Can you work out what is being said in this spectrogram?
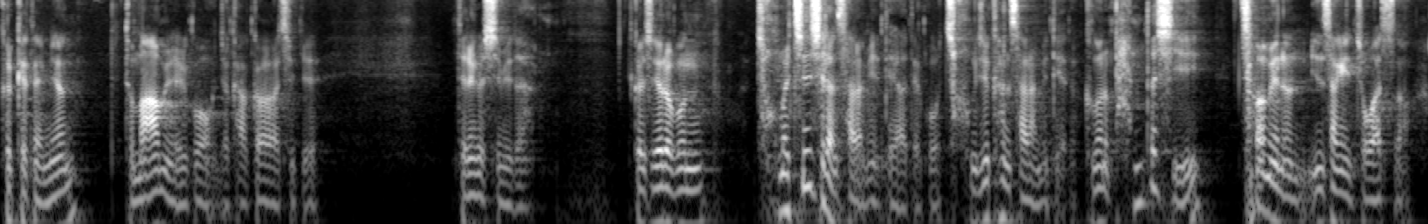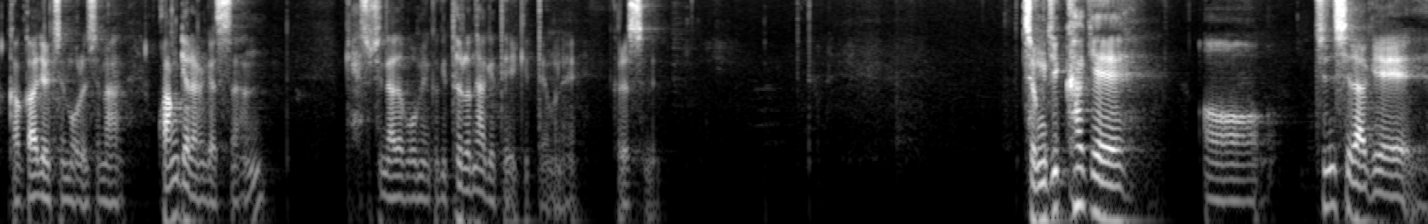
그렇게 되면 더 마음을 열고 이제 가까워지게 되는 것입니다. 그래서 여러분, 정말 진실한 사람이 돼야 되고, 정직한 사람이 돼야 되고, 그거는 반드시 처음에는 인상이 좋아서 가까워질지 모르지만, 관계라는 것은 계속 지나다 보면 그게 드러나게 되어 있기 때문에 그렇습니다. 정직하게 어, 진실하게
